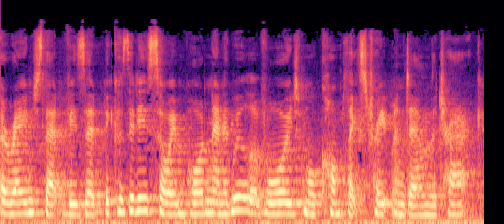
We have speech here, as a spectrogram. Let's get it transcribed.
Arrange that visit because it is so important and it will avoid more complex treatment down the track.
